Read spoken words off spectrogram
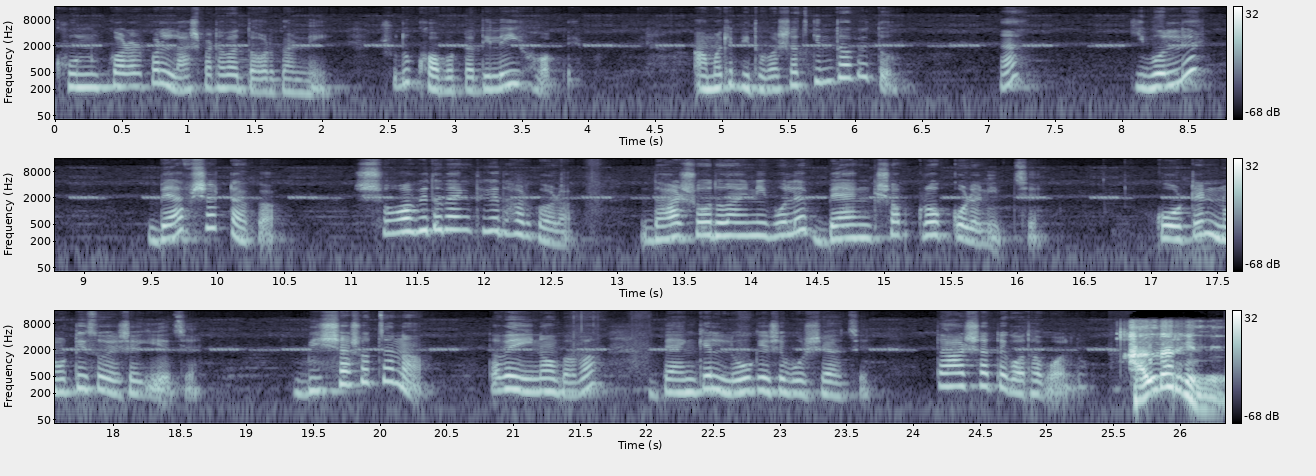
খুন করার পর লাশ পাঠাবার দরকার নেই, শুধু খবরটা দিলেই হবে। আমাকে বিধবা সাজ কিনতে হবে তো? হ্যাঁ? কি বললে? ব্যবসার টাকা। সবই তো ব্যাংক থেকে ধার করা। ধার শোধ হয়নি বলে ব্যাংক সব ক্রোক করে নিচ্ছে। কোর্টের নোটিশও এসে গিয়েছে। বিশ্বাস হচ্ছে না? তবে এই নাও বাবা ব্যাংকের লোক এসে বসে আছে। তার সাথে কথা বলো। হালদার গিন্নি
